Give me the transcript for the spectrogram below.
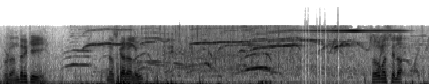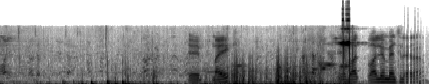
ఇప్పుడు అందరికీ నమస్కారాలు. సోమశిల ఏ మైక్? ఏ వాల్- వాల్యూమ్ పెంచలేరా?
